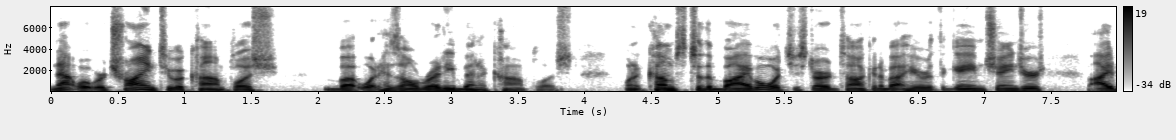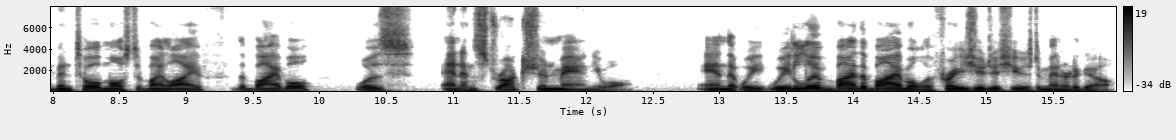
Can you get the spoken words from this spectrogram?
not what we're trying to accomplish, but what has already been accomplished. When it comes to the Bible, what you started talking about here with the game changers, I'd been told most of my life the Bible was an instruction manual and that we, we live by the Bible, a phrase you just used a minute ago.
